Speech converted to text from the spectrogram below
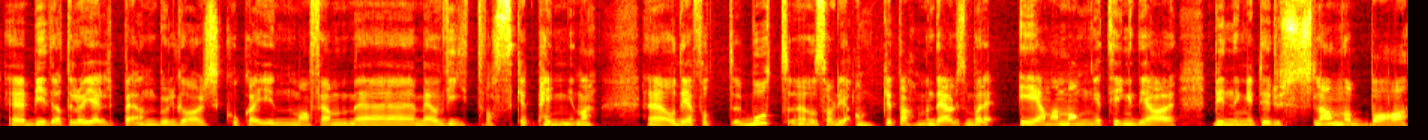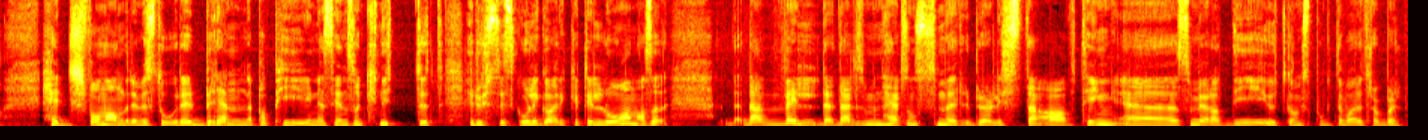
eh, bidra til å hjelpe en bulgarsk kokainmafia med, med å hvitvaske pengene. Eh, og de har fått bot, og så har de anket, da. Men det er jo liksom bare én av mange ting. De har bindinger til Russland og ba hedgefond og andre investorer brenne papirene sine som knyttet russiske oligarker til lån. Altså, det, er veld, det er liksom en helt sånn smørbrødliste av ting eh, som gjør at de i utgangspunktet var i trøbbel.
